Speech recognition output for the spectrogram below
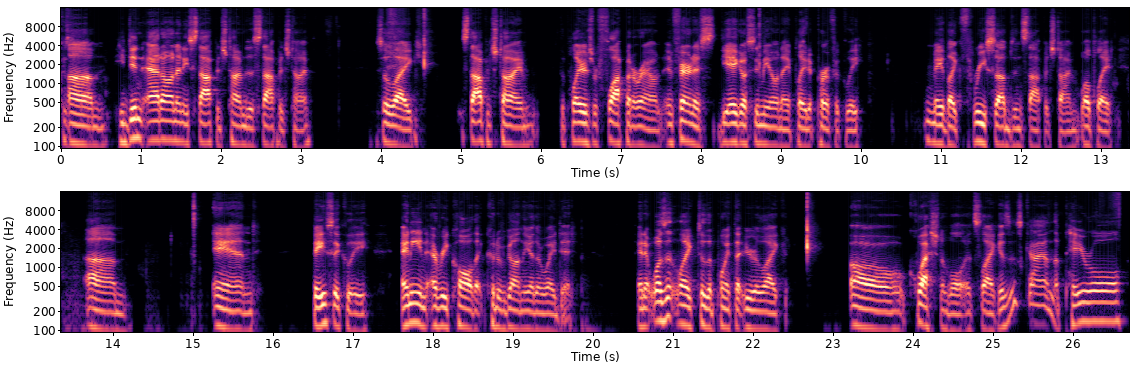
'Cause- Um, he didn't add on any stoppage time to the stoppage time. So like stoppage time, the players were flopping around. In fairness, Diego Simeone played it perfectly. Made like three subs in stoppage time. Well played. Um, and basically any and every call that could have gone the other way did. And it wasn't like to the point that you were like, oh, questionable. It's like, is this guy on the payroll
